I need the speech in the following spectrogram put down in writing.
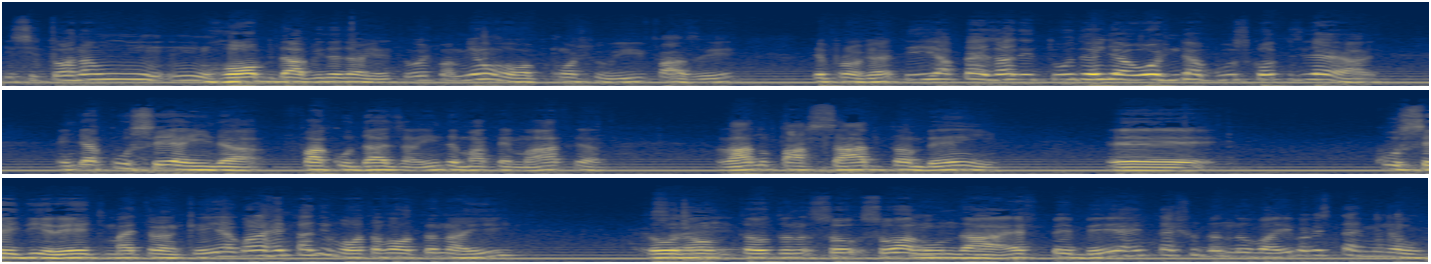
e se torna um, um hobby da vida da gente. Hoje, para mim, é um hobby construir, fazer, ter projeto. E apesar de tudo, eu ainda hoje ainda busco outros ideais. Ainda cursei ainda faculdades ainda, matemática. Lá no passado também é, cursei direito, mas tranquei. Agora a gente está de volta, voltando aí. Tô, não, tô, tô, sou, sou aluno da FPB, a gente está estudando novo aí para ver se termina o,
